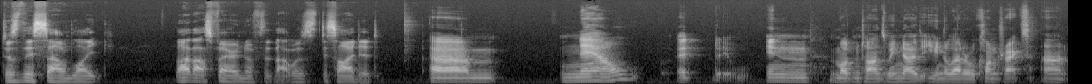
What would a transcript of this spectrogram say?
does this sound like like that's fair enough that that was decided? Um, now, it, in modern times, we know that unilateral contracts aren't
